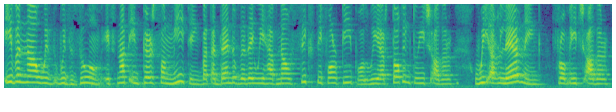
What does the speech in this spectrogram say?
Even now with, with zoom it's not in person meeting but at the end of the day we have now 64 people. We are talking to each other. We are learning from each other.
